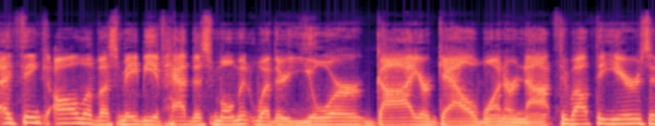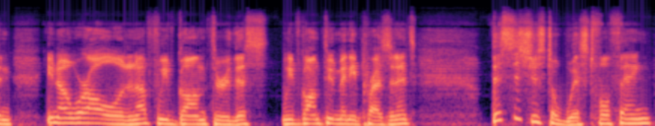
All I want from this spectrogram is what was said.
I think all of us maybe have had this moment, whether your guy or gal won or not, throughout the years. And you know, we're all old enough. We've gone through this. We've gone through many presidents. This is just a wistful thing.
